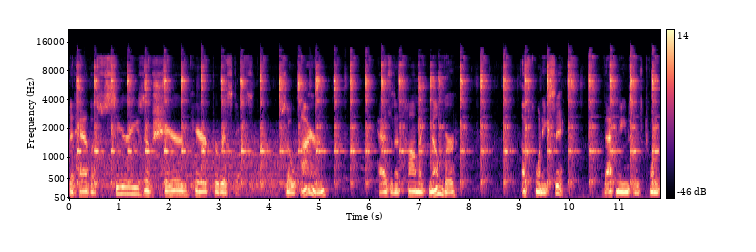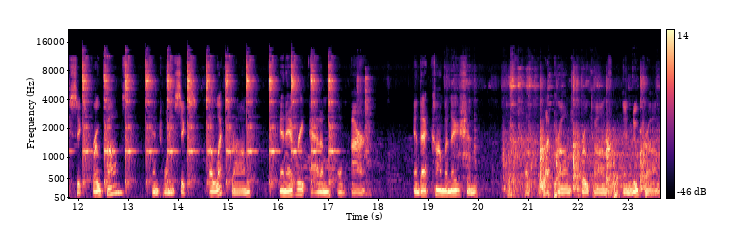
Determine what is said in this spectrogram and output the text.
that have a series of shared characteristics. So iron has an atomic number of 26. That means there's 26 protons and 26 electrons in every atom of iron. And that combination of electrons, protons, and neutrons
